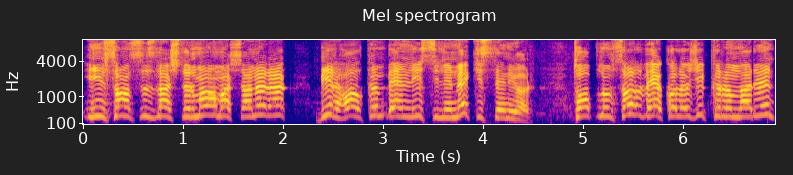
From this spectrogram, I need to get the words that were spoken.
insansızlaştırma amaçlanarak bir halkın benliği silinmek isteniyor. Toplumsal ve ekolojik kırımların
